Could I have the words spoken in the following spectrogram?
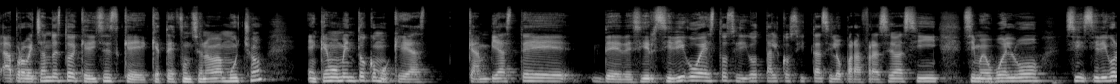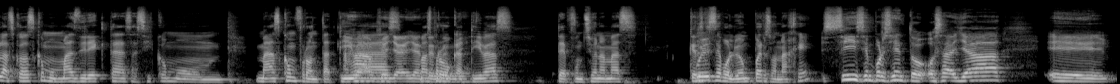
aprovechando esto de que dices que, que te funcionaba mucho, ¿en qué momento como que cambiaste de decir, si digo esto, si digo tal cosita, si lo parafraseo así, si me vuelvo, si, si digo las cosas como más directas, así como más confrontativas, más provocativas, te funciona más. ¿Crees que pues se volvió un personaje? Sí, 100%. O sea, ya eh,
